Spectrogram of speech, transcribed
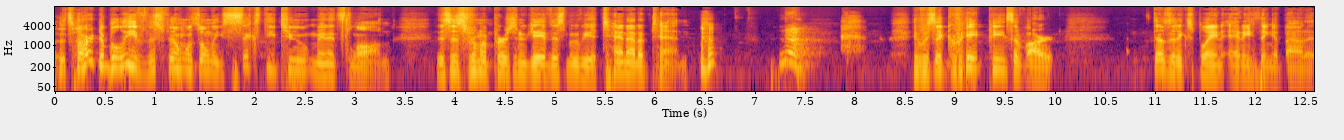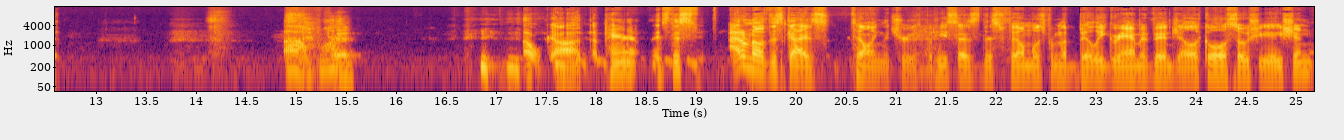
It's hard to believe this film was only 62 minutes long. This is from a person who gave this movie a 10 out of 10. No. It was a great piece of art. Doesn't explain anything about it. Oh, what? Oh God! Apparently, Is this. I don't know if this guy's telling the truth, but he says this film was from the Billy Graham Evangelical Association.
